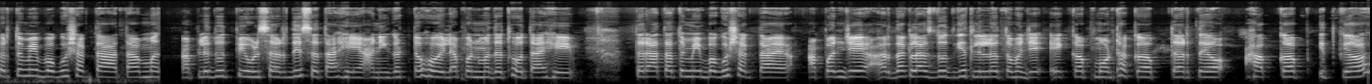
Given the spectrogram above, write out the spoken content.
तर तुम्ही बघू शकता आता म आपलं दूध पिवळसर दिसत आहे आणि घट्ट व्हायला पण मदत होत आहे. तर आता तुम्ही बघू शकता आपण जे अर्धा ग्लास दूध घेतलेलं होतं म्हणजे एक कप मोठा कप तर ते हाफ कप इतकं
